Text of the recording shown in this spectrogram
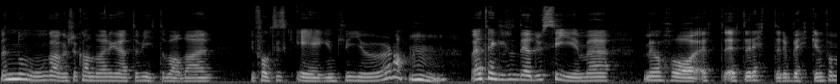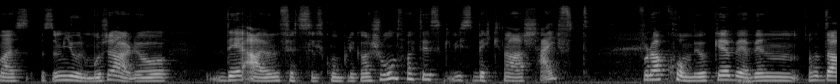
Men noen ganger så kan det være greit å vite hva det er vi faktisk egentlig gjør, da. Og jeg tenker liksom det du sier med, med å ha et, et rettere bekken For meg som jordmor så er det jo Det er jo en fødselskomplikasjon, faktisk, hvis bekkenet er skeivt. For da kommer jo ikke babyen altså da,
